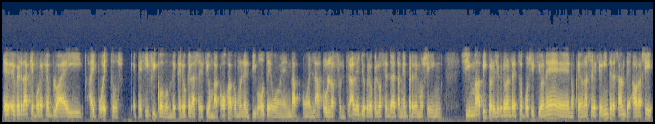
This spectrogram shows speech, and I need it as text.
es verdad que, por ejemplo, hay, hay puestos específicos donde creo que la selección va coja, como en el pivote o en, o en, los centrales. Yo creo que los centrales también perdemos sin, sin Mapi, pero yo creo que en el resto de posiciones eh, nos queda una selección interesante. Ahora sí,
